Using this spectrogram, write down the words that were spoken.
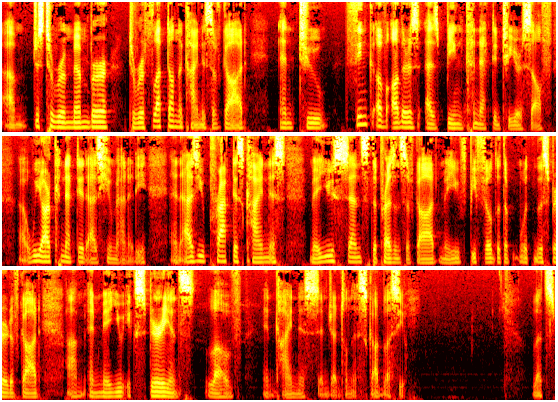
um, just to remember to reflect on the kindness of God and to think of others as being connected to yourself. Uh, we are connected as humanity. And as you practice kindness, may you sense the presence of God. May you be filled with the, with the Spirit of God. Um, and may you experience love and kindness and gentleness. God bless you. Let's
